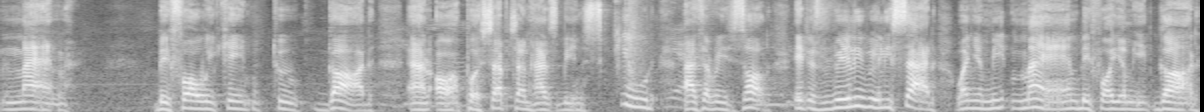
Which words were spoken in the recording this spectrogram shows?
man before we came to God, and our perception has been skewed as a result. It is really, really sad when you meet man before you meet God.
